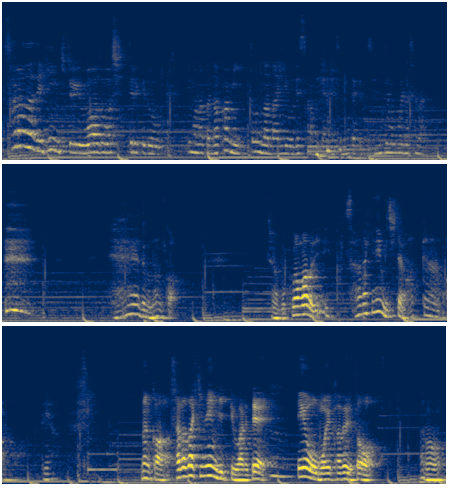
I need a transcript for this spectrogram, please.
サラダで元気というワードは知ってるけど今なんか中身どんな内容ですかみたいなやつ見たけど全然思い出せない。えー、でもなんかじゃあ僕はまだいサラダ記念日自体は合ってないのかな？でなんかサラダ記念日って言われて、うん。絵を思い浮かべるとあの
